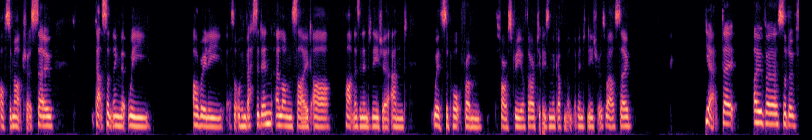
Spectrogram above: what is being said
of Sumatra. So that's something that we are really sort of invested in alongside our partners in Indonesia and with support from forestry authorities and the government of Indonesia as well. So yeah, they over sort of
